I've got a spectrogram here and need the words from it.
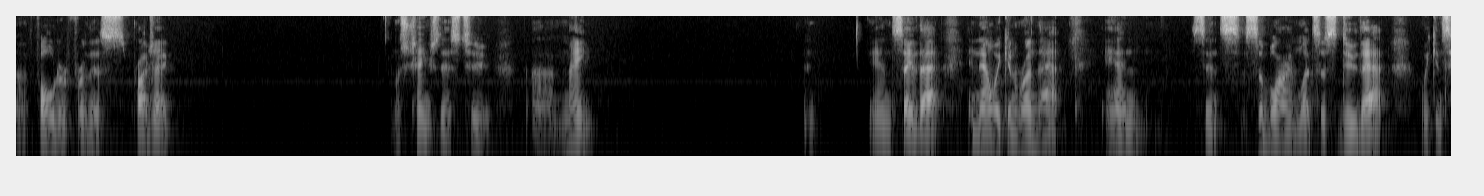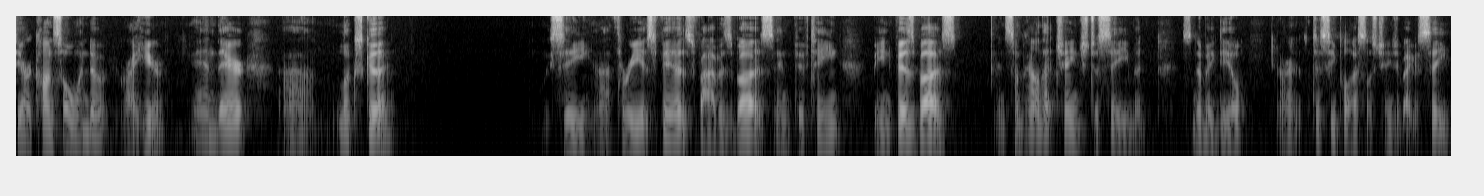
uh, folder for this project. Let's change this to uh, main. And save that and now we can run that. And since Sublime lets us do that we can see our console window right here and there uh, looks good. We see uh, 3 is fizz, 5 is buzz and 15 being fizz buzz. And somehow that changed to C but it's no big deal. Right to C plus let's change it back to C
